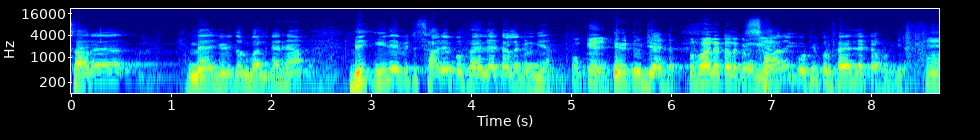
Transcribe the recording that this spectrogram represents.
ਸਰ ਮੈਂ ਜਿਹੜੀ ਤੁਹਾਨੂੰ ਗੱਲ ਕਰ ਰਿਹਾ ਵੀ ਇਹਦੇ ਵਿੱਚ ਸਾਰੇ ਪ੍ਰੋਫਾਈਲ ਲਾਈਟਾਂ ਲੱਗਣਗੀਆਂ। Okay A to Z profile ਲਾਈਟਾਂ ਲੱਗਣਗੀਆਂ। ਸਾਰੀ ਕੋਠੀ ਪ੍ਰੋਫਾਈਲ ਲਾਈਟਾਂ ਹੋਣਗੀਆਂ। ਹੂੰ।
